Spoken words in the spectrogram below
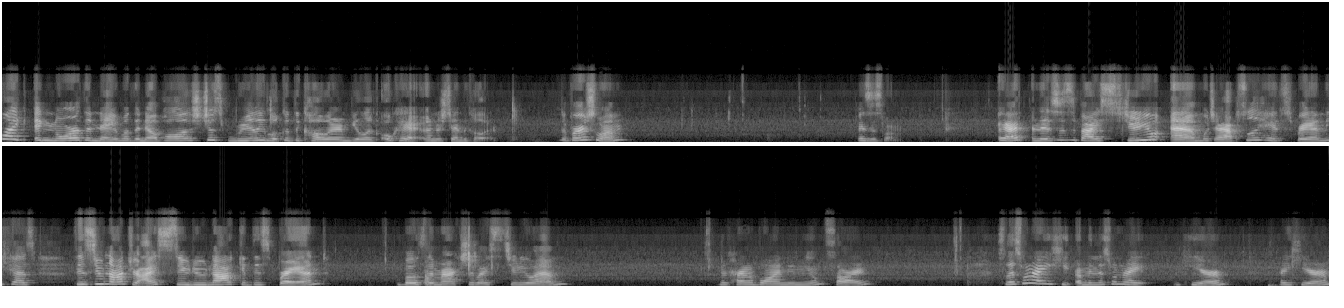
like ignore the name of the nail polish. Just really look at the color and be like, okay, I understand the color. The first one is this one. Okay, and this is by Studio M, which I absolutely hate this brand because these do not dry, so do not get this brand. Both of them are actually by Studio M. They're kind of blinding you, I'm sorry. So this one right here, I mean this one right here, right here.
